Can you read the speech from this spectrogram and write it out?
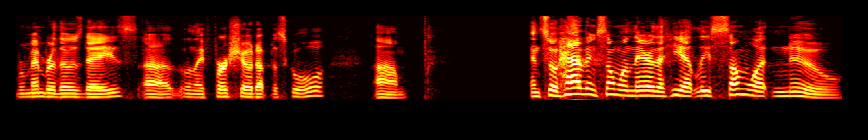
remember those days uh, when they first showed up to school. Um, and so having someone there that he at least somewhat knew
